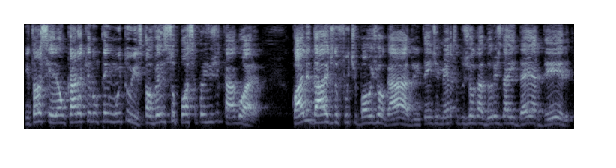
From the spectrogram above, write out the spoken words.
Então, assim, ele é um cara que não tem muito isso. Talvez isso possa prejudicar agora. Qualidade do futebol jogado, entendimento dos jogadores da ideia dele,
